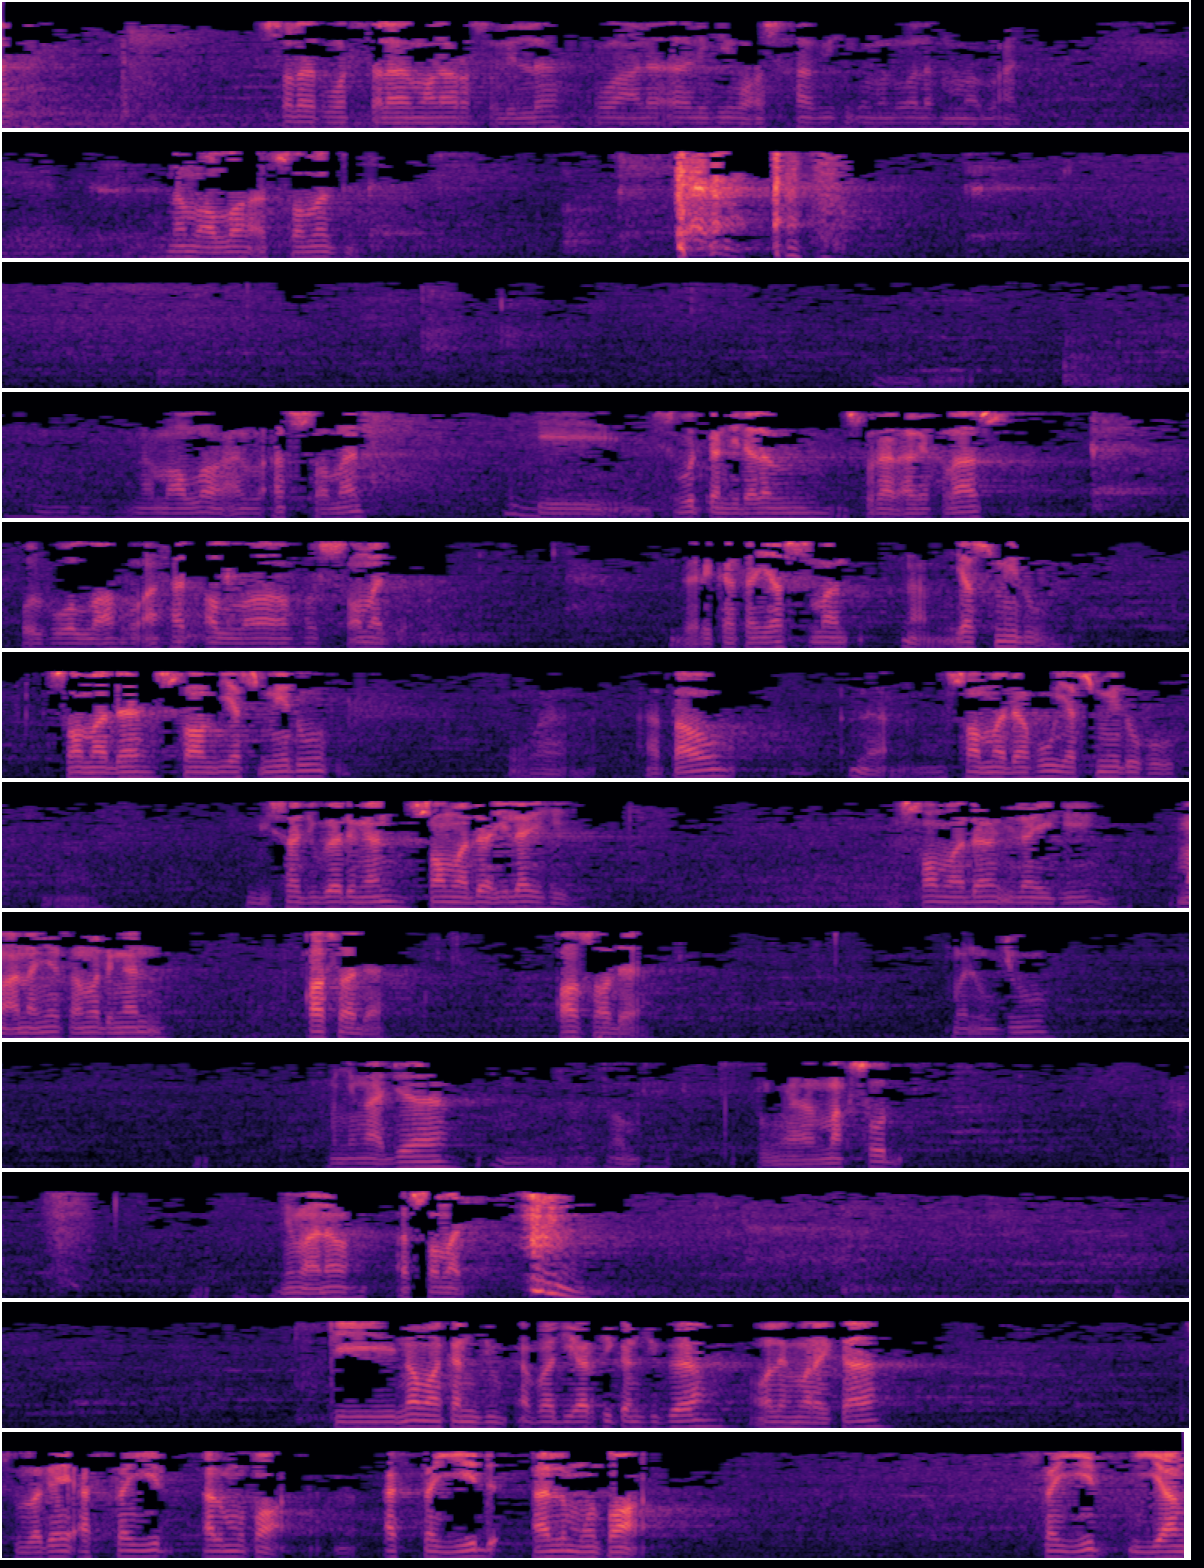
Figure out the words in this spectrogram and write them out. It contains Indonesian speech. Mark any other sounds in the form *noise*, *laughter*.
وحده الصلاة والسلام على رسول الله وعلى آله وأصحابه ومن والاه ما بعد نعم الله الصمد نعم الله الصمد disebutkan di dalam surat Al-Ikhlas Qul huwallahu ahad Allahus samad. Dari kata yasmad nah yasmidu. Samada som yasmidu. Atau nah, samadahu yasmiduhu. Bisa juga dengan samada ilaihi. Samada ilaihi maknanya sama dengan qasada. Qasada. Menuju. Menyengaja. Punya maksud. Ini mana as-samad. Dinamakan juga, apa diartikan juga oleh mereka sebagai as-sayyid al-muta' as-sayyid al-muta' sayyid yang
